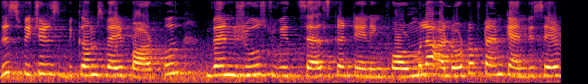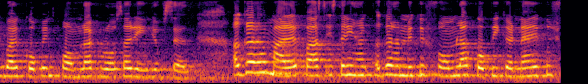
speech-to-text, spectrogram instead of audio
this feature becomes very powerful when used with cells containing formula a lot of time can be saved by copying formula across a range of cells अगर हमारे पास इस तरह, अगर हमने कोई फार्मूला कॉपी करना है कुछ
